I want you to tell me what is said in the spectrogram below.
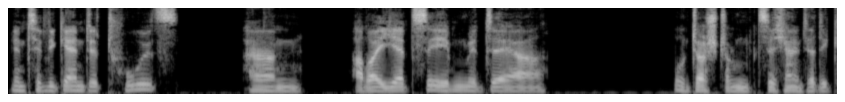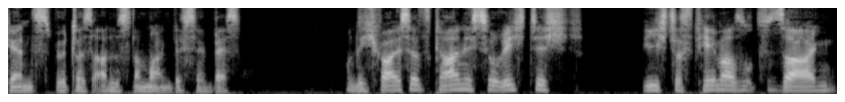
intelligente Tools. Ähm, aber jetzt eben mit der Unterstützung sicher Intelligenz wird das alles nochmal ein bisschen besser. Und ich weiß jetzt gar nicht so richtig, wie ich das Thema sozusagen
